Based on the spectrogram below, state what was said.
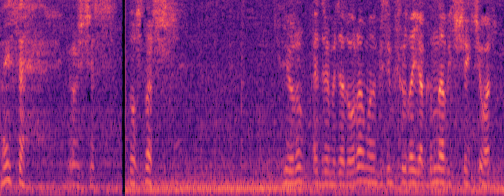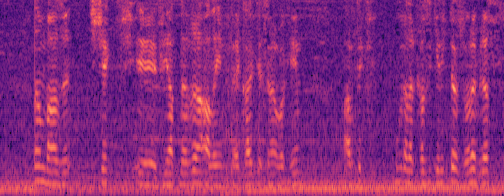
Neyse. Görüşeceğiz. Dostlar. Gidiyorum Edremit'e doğru ama bizim şurada yakında bir çiçekçi var. Buradan bazı çiçek e, fiyatlarını alayım ve kalitesine bakayım. Artık bu kadar kazık yedikten sonra biraz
